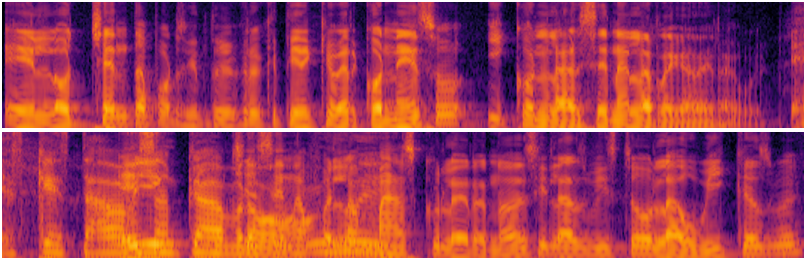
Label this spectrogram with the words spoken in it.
El 80% yo creo que tiene que ver con eso y con la escena de la regadera, güey. Es que estaba Esa bien cabrón. Esa escena fue la más culera. No sé si la has visto o la ubicas, güey.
